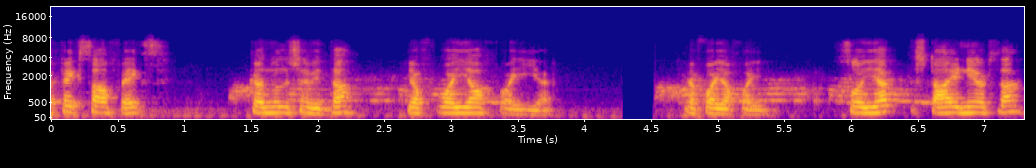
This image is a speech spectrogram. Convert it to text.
fx of x convolution with the fy of y here. fy of y. So here star indicates the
